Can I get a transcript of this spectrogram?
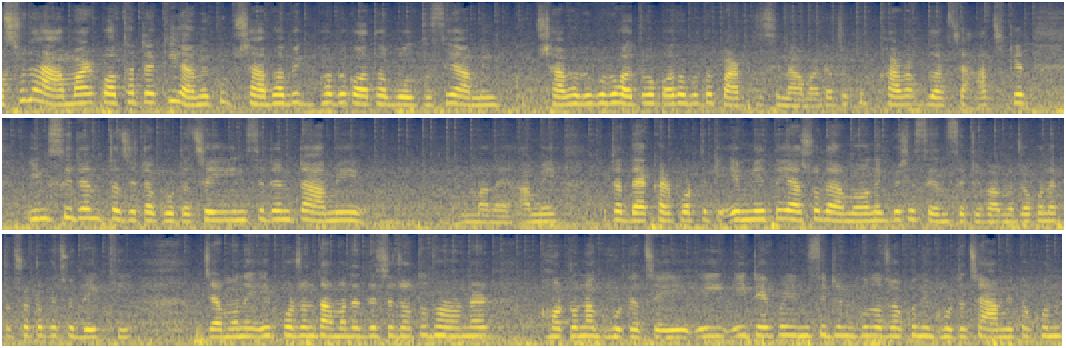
আসলে আমার কথাটা কি, আমি খুব স্বাভাবিকভাবে কথা বলতেছি, আমি খুব স্বাভাবিকভাবে হয়তো কথা বলতে পারতেছি না। আমার কাছে খুব খারাপ লাগছে আজকের ইনসিডেন্টটা যেটা ঘটেছে। এই ইনসিডেন্টটা আমি মানে আমি এটা দেখার পর থেকে এমনিতেই আসলে আমি অনেক বেশি সেনসিটিভ আমি যখন একটা ছোট কিছু দেখি, যেমন এই পর্যন্ত আমাদের দেশে যত ধরনের ঘটনা ঘটেছে, এই- এই টাইপের ইনসিডেন্টগুলো যখনই ঘটেছে, আমি তখন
